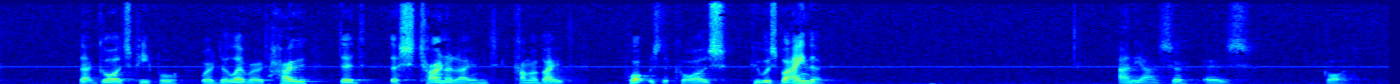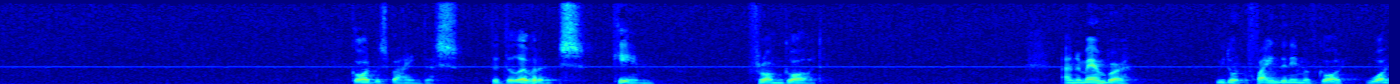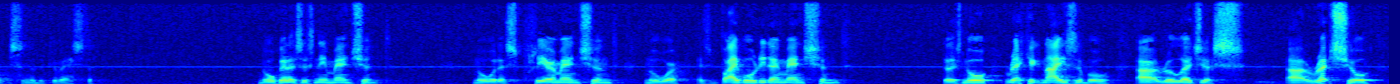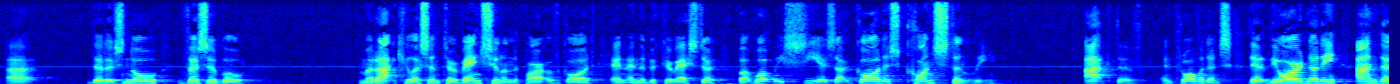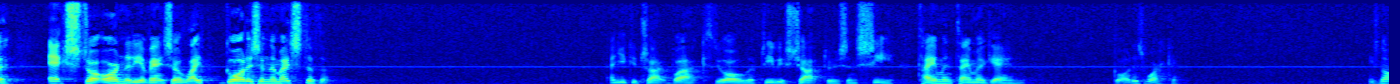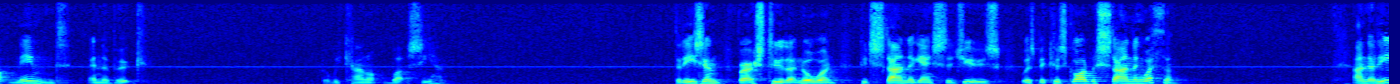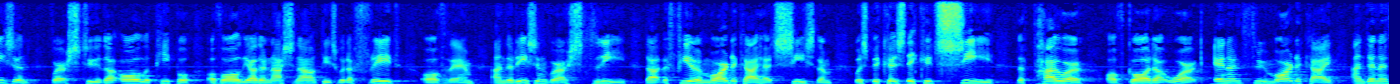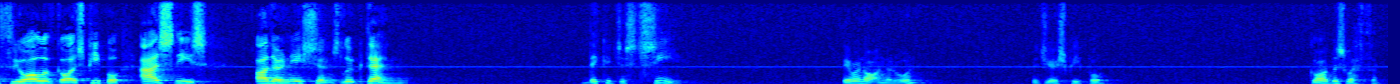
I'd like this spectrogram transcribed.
that God's people were delivered? How did this turnaround come about? What was the cause? Who was behind it? And the answer is God. God was behind this. The deliverance came from God. And remember, we don't find the name of God once in the book of Esther. Nowhere is his name mentioned. Nowhere is prayer mentioned. Nowhere is Bible reading mentioned. There is no recognizable uh, religious uh, ritual. Uh, there is no visible miraculous intervention on the part of God in, in the book of Esther. But what we see is that God is constantly active in providence. The, the ordinary and the extraordinary events of life, God is in the midst of them. And you could track back through all the previous chapters and see, time and time again, God is working. He's not named in the book, but we cannot but see him. The reason, verse 2, that no one could stand against the Jews was because God was standing with them. And the reason, verse 2, that all the people of all the other nationalities were afraid of them, and the reason, verse 3, that the fear of Mordecai had seized them, was because they could see the power of God at work in and through Mordecai and in and through all of God's people. As these other nations looked in, they could just see. They were not on their own, the Jewish people. God was with them.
